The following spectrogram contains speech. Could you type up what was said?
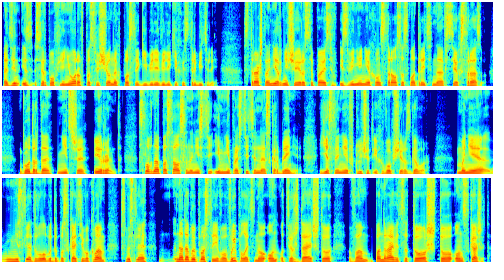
один из серпов-юниоров, посвященных после гибели великих истребителей. Страшно нервничая и рассыпаясь в извинениях, он старался смотреть на всех сразу — Годдарда, Ницше и Рент, словно опасался нанести им непростительное оскорбление, если не включит их в общий разговор. Мне не следовало бы допускать его к вам. В смысле, надо бы просто его выполоть, но он утверждает, что вам понравится то, что он скажет.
